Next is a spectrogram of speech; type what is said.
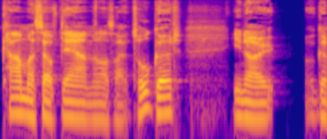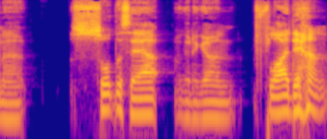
calm myself down. Then I was like, it's all good. You know, we're gonna sort this out. We're gonna go and fly down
